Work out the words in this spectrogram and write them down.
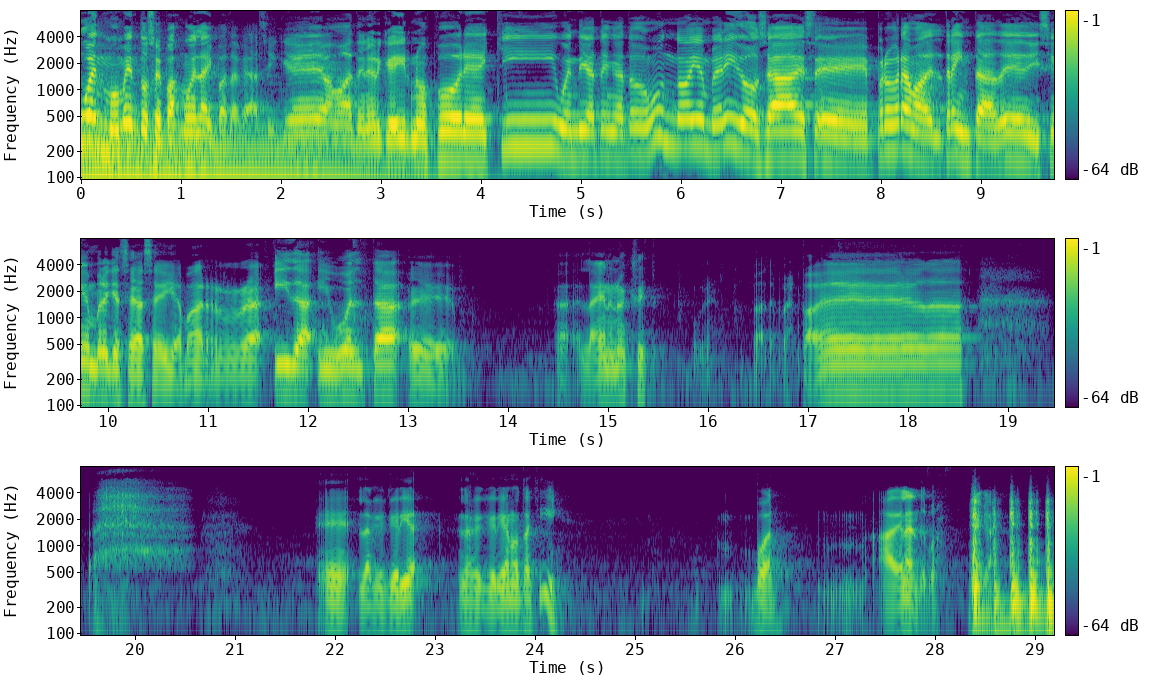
buen momento se pasmó el iPad acá, así que vamos a tener que irnos por aquí. Buen día tenga todo el mundo, bienvenidos a ese programa del 30 de diciembre que se hace llamar Ida y Vuelta. Eh, ah, la N no existe. Vale, pues para ver. Eh, la que quería, la que quería anotar aquí. Bueno, adelante pues. Venga.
